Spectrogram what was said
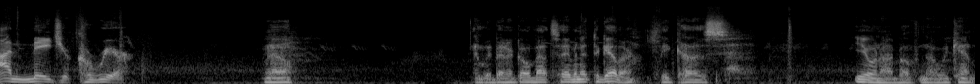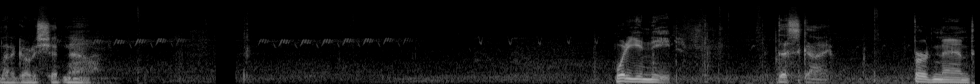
I made your career. well, then we better go about saving it together, because you and I both know we can't let it go to shit now. What do you need? This guy, Ferdinand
